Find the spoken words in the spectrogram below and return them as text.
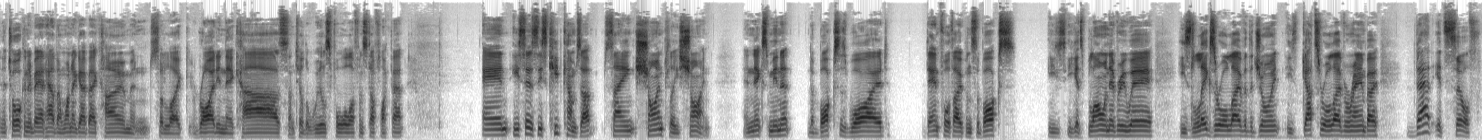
and they're talking about how they want to go back home and sort of like ride in their cars until the wheels fall off and stuff like that. And he says this kid comes up saying, Shine, please, shine. And next minute, the box is wired. Danforth opens the box. He's, he gets blown everywhere. His legs are all over the joint. His guts are all over Rambo. That itself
